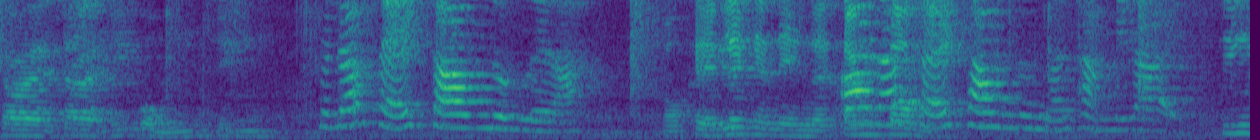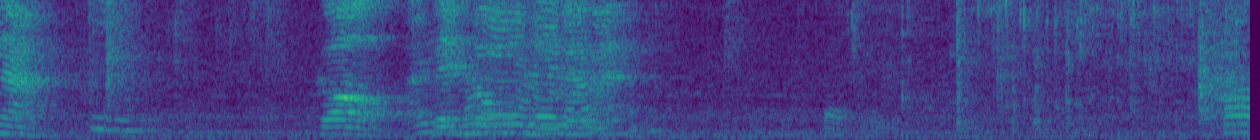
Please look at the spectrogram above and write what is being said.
ใช่ใช่ที่ผมจริง มันต้องใช้ซองหนึ่งเลยนะๆโอเคเล่นกันเองเลยถ้าตั้งกต้ล้อองงใช้ซองหนึ่งนั้นทำไม่ได้ จริงอะ จริง ก็เล่นนอกนี้ได้ไหมพ่อพ่อ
